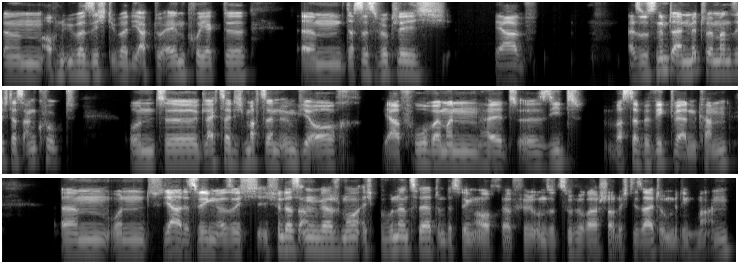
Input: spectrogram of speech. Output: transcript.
ähm, auch eine Übersicht über die aktuellen Projekte. Ähm, das ist wirklich, ja, also es nimmt einen mit, wenn man sich das anguckt. Und äh, gleichzeitig macht es einen irgendwie auch ja froh, weil man halt äh, sieht, was da bewegt werden kann. Ähm, und ja, deswegen, also ich, ich finde das Engagement echt bewundernswert und deswegen auch ja, für unsere Zuhörer, schaut euch die Seite unbedingt mal an.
